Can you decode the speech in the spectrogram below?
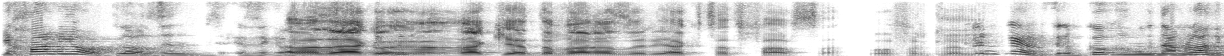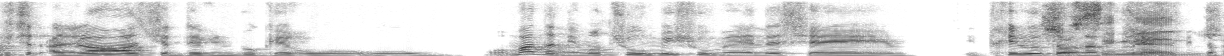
יכול להיות, לא, זה, זה גם... אבל זה רק, רק כי הדבר הזה נהיה קצת פארסה, באופן כללי. כן, כן, זה גם כל כך מוקדם, לא, אני חושבת, אני לא אמרתי שדווין בוקר הוא מועמד, אני אומרת שהוא מישהו מאלה שהתחילו את העונה... שסימן, ש...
